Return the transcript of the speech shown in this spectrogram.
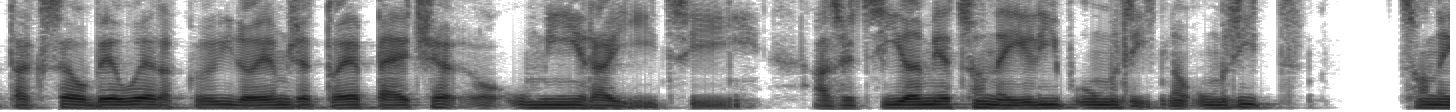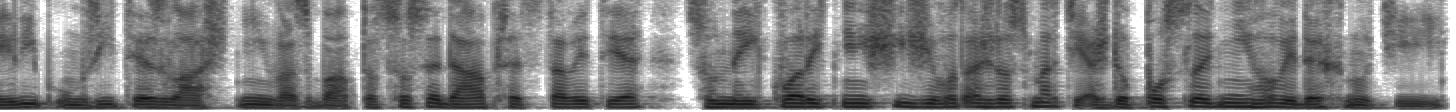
tak se objevuje takový dojem, že to je péče o umírající a že cílem je co nejlíp umřít. No umřít co nejlíp umřít je zvláštní vazba. To, co se dá představit, je co nejkvalitnější život až do smrti, až do posledního vydechnutí,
